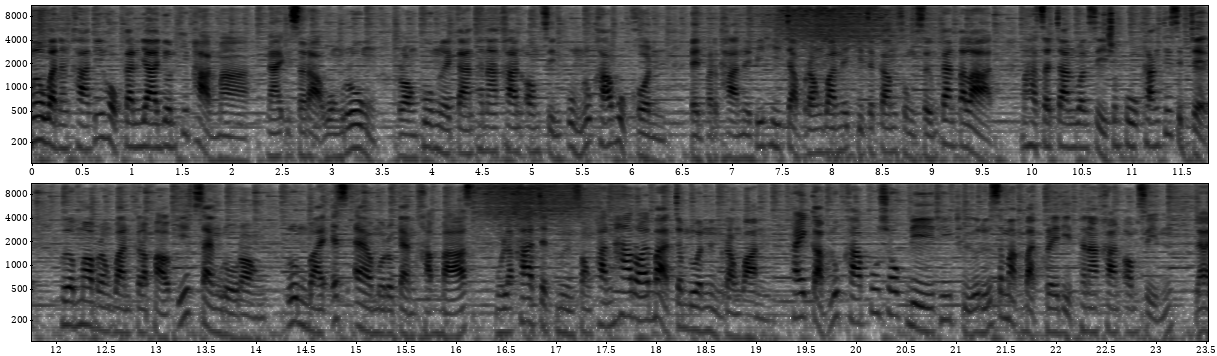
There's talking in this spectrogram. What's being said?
เมื่อวันอังคารที่ 6 กันยายนที่ผ่านมา นายอิสระวงรุ่ง รองผู้อำนวยการธนาคารออมสินกลุ่มลูกค้าบุคคล เป็นประธานในพิธีจับรางวัลในกิจกรรมส่งเสริมการตลาด มหัศจรรย์วันสีชมพูครั้งที่ 17 เพื่อมอบรางวัลกระเป๋าอีฟแซงโรรอง รุ่น YSL m o r o g a m Cup Bus มูลค่า 72,500 บาทจำนวน 1 รางวัล ให้กับลูกค้าผู้โชคดีที่ถือหรือสมัครบัตรเครดิตธนาคารออมสิน และ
